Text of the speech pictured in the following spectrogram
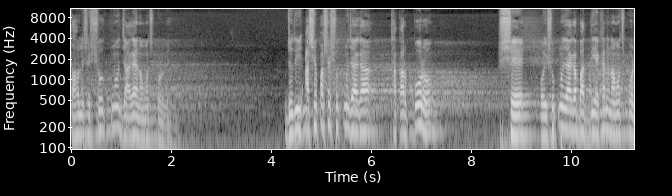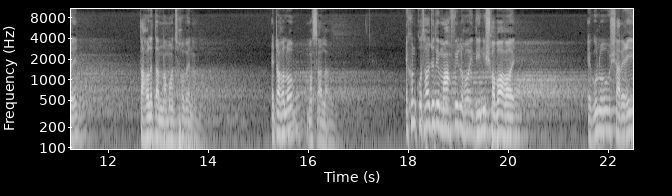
তাহলে সে শুকনো জায়গায় নামাজ পড়বে। যদি আশেপাশে শুকনো জায়গা থাকার পরও সে ওই শুকনো জায়গা বাদ দিয়ে এখানে নামাজ পড়ে, তাহলে তার নামাজ হবে না। এটা হলো মাসালা। এখন কোথাও যদি মাহফিল হয় দিনই সভা হয়, এগুলো সারেই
